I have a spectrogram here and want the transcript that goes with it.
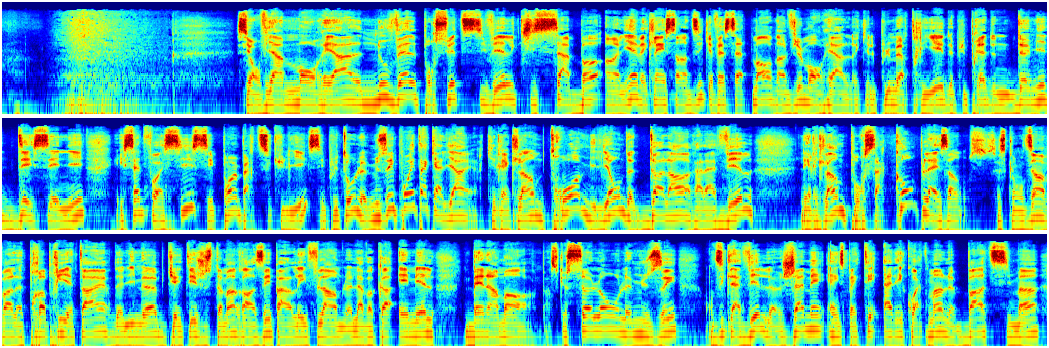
Si on vient à Montréal, nouvelle poursuite civile qui s'abat en lien avec l'incendie qui a fait sept morts dans le vieux Montréal, qui est le plus meurtrier depuis près d'une demi-décennie. Et cette fois-ci, c'est pas un particulier, c'est plutôt le musée Pointe-à-Calière qui réclame 3 millions de dollars à la ville. Les réclame pour sa complaisance. C'est ce qu'on dit envers le propriétaire de l'immeuble qui a été justement rasé par les flammes, l'avocat Émile Benamor. Parce que selon le musée, on dit que la ville n'a jamais inspecté adéquatement le bâtiment,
